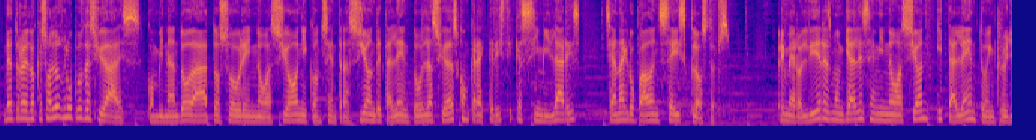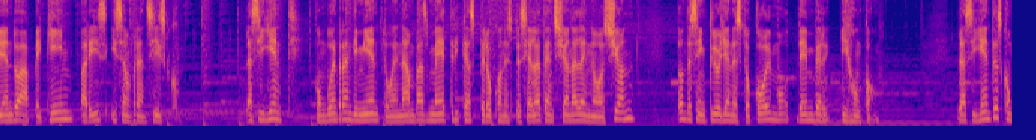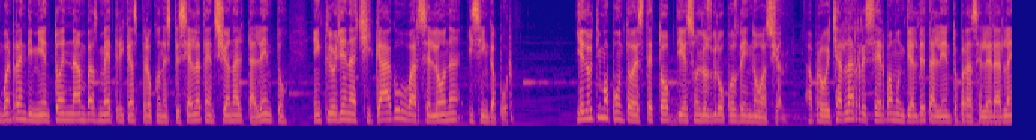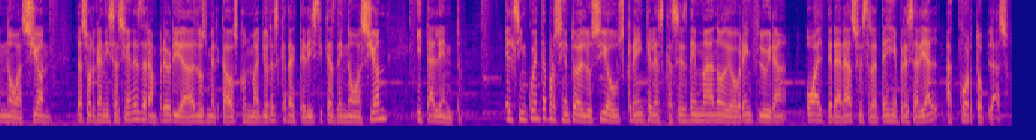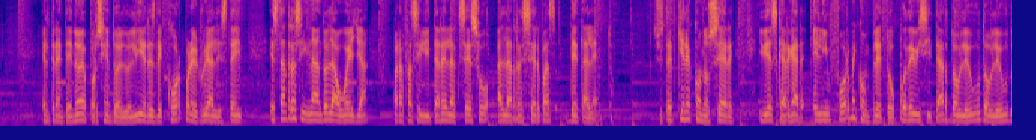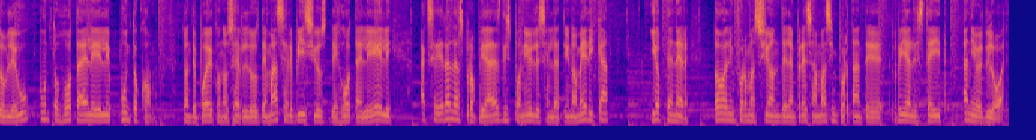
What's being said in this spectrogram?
Dentro de lo que son los grupos de ciudades, combinando datos sobre innovación y concentración de talento, las ciudades con características similares se han agrupado en seis clústeres. Primero, líderes mundiales en innovación y talento, incluyendo a Pekín, París y San Francisco. La siguiente, con buen rendimiento en ambas métricas, pero con especial atención a la innovación, donde se incluyen Estocolmo, Denver y Hong Kong. Las siguientes con buen rendimiento en ambas métricas pero con especial atención al talento incluyen a Chicago, Barcelona y Singapur. Y el último punto de este top 10 son los grupos de innovación. Aprovechar la Reserva Mundial de Talento para acelerar la innovación. Las organizaciones darán prioridad a los mercados con mayores características de innovación y talento. El 50% de los CEOs creen que la escasez de mano de obra influirá o alterará su estrategia empresarial a corto plazo. El 39% de los líderes de corporate real estate están resignando la huella para facilitar el acceso a las reservas de talento. Si usted quiere conocer y descargar el informe completo, puede visitar www.jll.com, donde puede conocer los demás servicios de JLL, acceder a las propiedades disponibles en Latinoamérica y obtener toda la información de la empresa más importante de real estate a nivel global.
